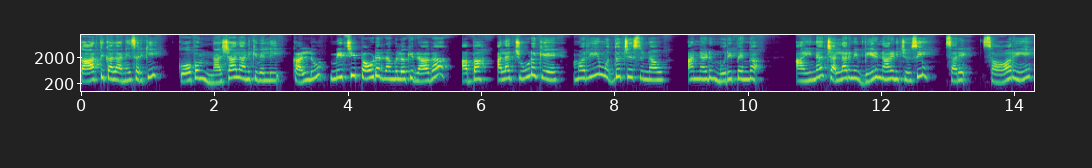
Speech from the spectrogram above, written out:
కార్తికాల అనేసరికి కోపం నశాలానికి వెళ్ళి కళ్ళు మిర్చి పౌడర్ రంగులోకి రాగా అబ్బా అలా చూడకే మరీ ముద్దొచ్చేస్తున్నావు అన్నాడు మురిపెంగ. అయినా చల్లారిని వీరనారిని చూసి సరే సారీ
